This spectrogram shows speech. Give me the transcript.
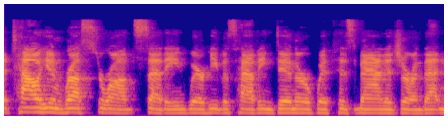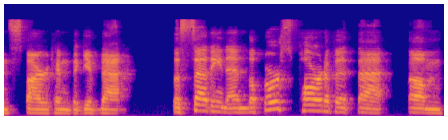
Italian restaurant setting where he was having dinner with his manager, and that inspired him to give that the setting. And the first part of it that um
